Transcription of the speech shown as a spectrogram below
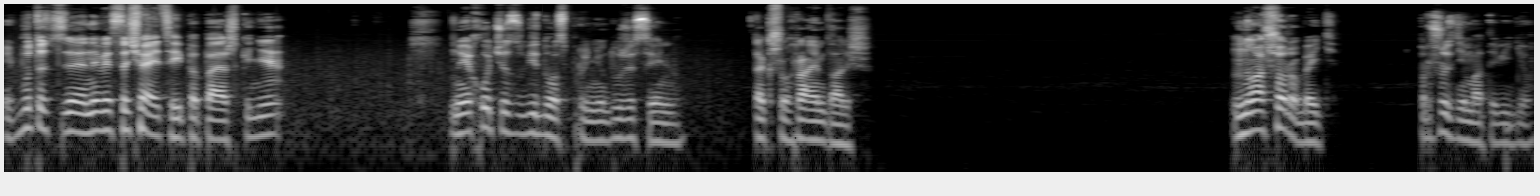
Як будто не вистачає цієї ППшки, ні. Ну я хочу відос про нього дуже сильно. Так що граємо далі. Ну а що робить? Про що знімати відео?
